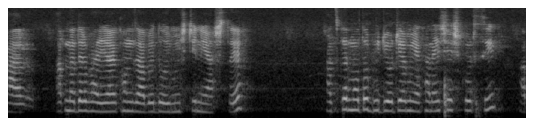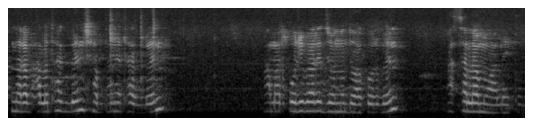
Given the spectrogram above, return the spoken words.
আর আপনাদের ভাইয়া এখন যাবে দই মিষ্টি নিয়ে আসতে। আজকের মতো ভিডিওটি আমি এখানেই শেষ করছি। আপনারা ভালো থাকবেন, সাবধানে থাকবেন। আমার পরিবারের জন্য দোয়া করবেন। আসসালামু আলাইকুম।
